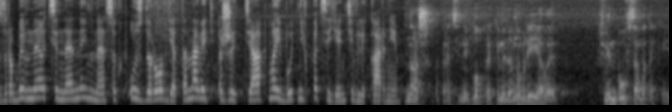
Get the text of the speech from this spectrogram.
зробив неоціненний внесок у здоров'я та навіть життя майбутніх пацієнтів лікарні. наш операційний блок, про який ми давно мріяли, щоб він був саме такий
